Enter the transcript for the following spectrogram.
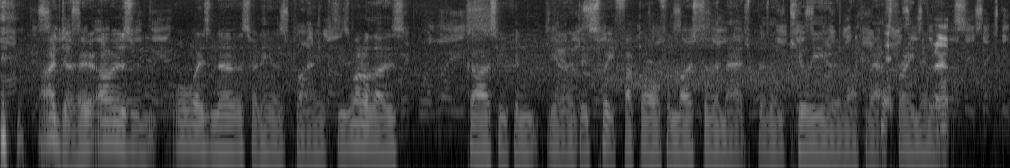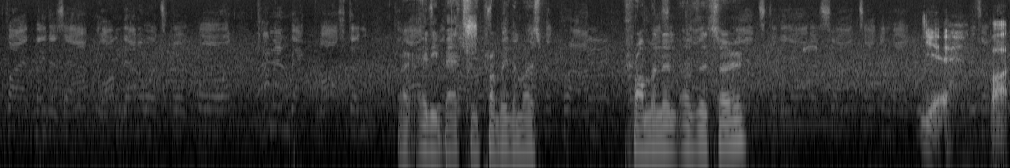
I do. I was always nervous when he was playing he's one of those guys who can, you know, do sweet fuck all for most of the match, but then kill you in like about three minutes. Like Eddie Betts is probably the most prominent of the two. Yeah, but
